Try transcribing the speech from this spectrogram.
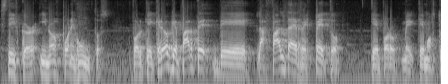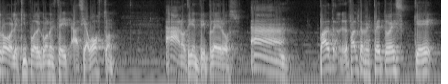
Steve Kerr y no los pone juntos. Porque creo que parte de la falta de respeto que, por, que mostró el equipo de Golden State hacia Boston. Ah, no tienen tripleros. Ah, falta de respeto es que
